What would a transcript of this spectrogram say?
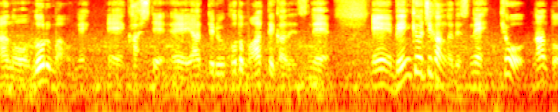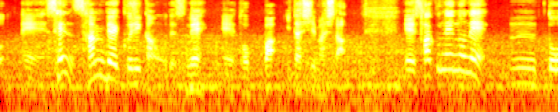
あの、ノルマをね、えー、貸して、えー、やってることもあってかですね、えー、勉強時間がですね、今日、なんと、えー、1300時間をですね、えー、突破いたしました。えー、昨年のね、うんと、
